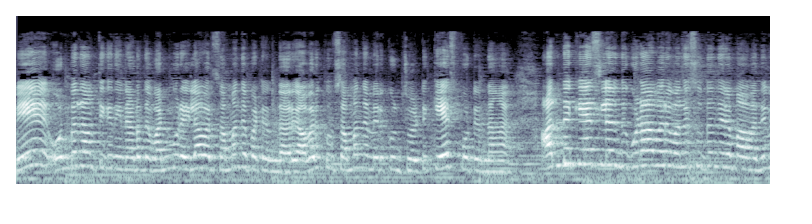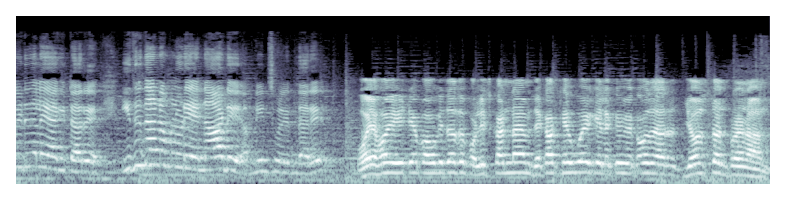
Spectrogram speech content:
மே ஒன்பதாம் தேதி நடந்த வன்முறையில் அவர் சம்மந்தப்பட்டிருந்தாரு அவருக்கும் சம்பந்தம் இருக்கும்னு சொல்லிட்டு கேஸ் போட்டிருந்தாங்க. அந்த கேஸ்ல இருந்து கூட அவர் வந்து சுதந்திரமா வந்து விடுதலை ஆகிட்டாரு. இதுதான் நம்மளுடைய நாடு அப்படின்னு சொல்லியிருந்தாரு. હોય હોય ઈટે પાઉ કીધા તો પોલીસ કાઢના એમ દેખા કેવું હોય કે ஜோன்ஸ்டன் பிரணாந்த்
